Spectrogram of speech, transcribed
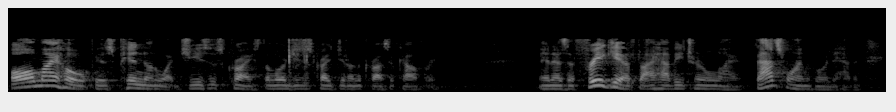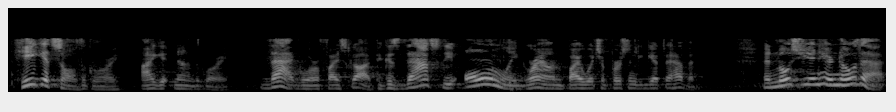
All my hope is pinned on what Jesus Christ, the Lord Jesus Christ, did on the cross of Calvary. And as a free gift, I have eternal life. That's why I'm going to heaven. He gets all the glory. I get none of the glory. That glorifies God because that's the only ground by which a person can get to heaven. And most of you in here know that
